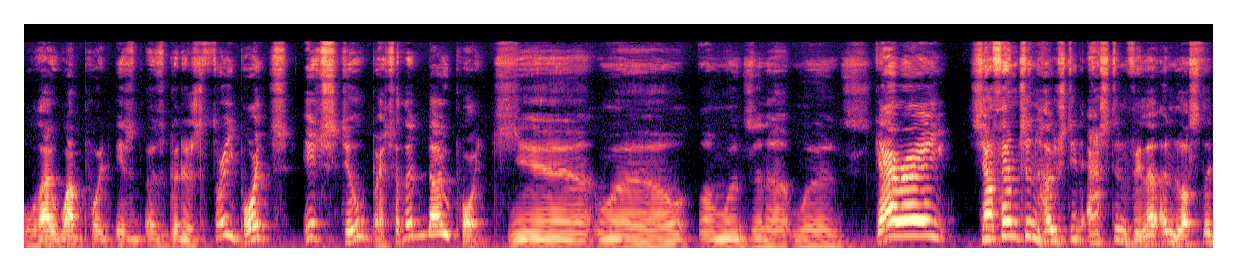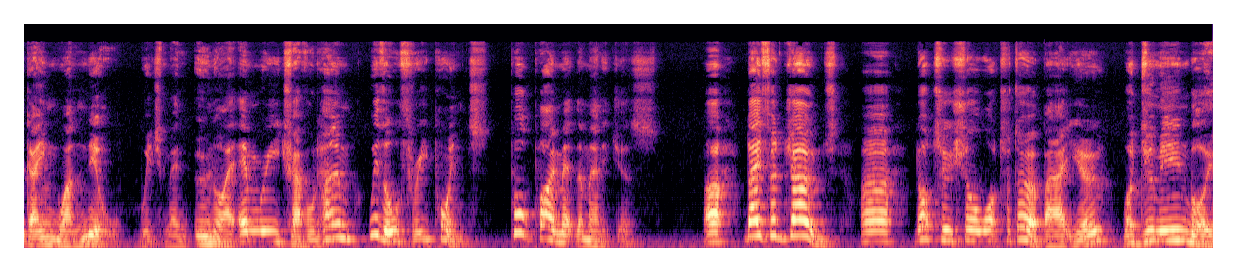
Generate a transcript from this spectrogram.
although one point isn't as good as three points, it's still better than no points. Yeah, well, onwards and upwards. Gary! Southampton hosted Aston Villa and lost the game 1 0, which meant Unai Emery travelled home with all three points. Pork Pie met the managers. Uh, Nathan Jones, uh, not too sure what to do about you. What do you mean, boy?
